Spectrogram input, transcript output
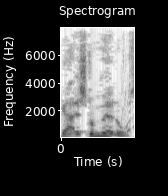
got instrumentals.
